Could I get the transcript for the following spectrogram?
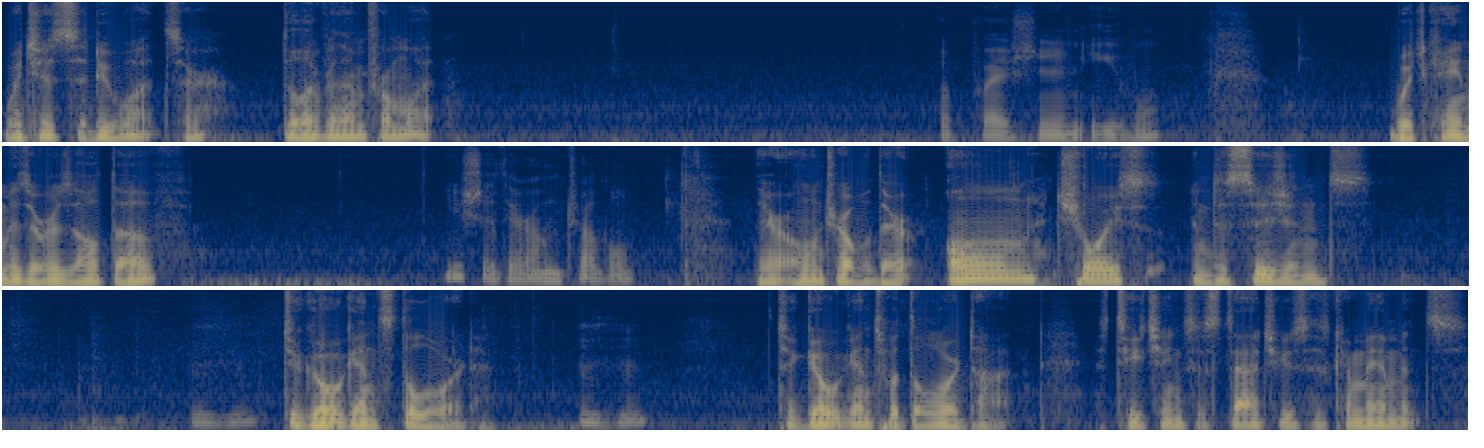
Which is to do what, sir? Deliver them from what? Oppression and evil? Which came as a result of Usually their own trouble. their own trouble, their own choice and decisions Mm-hmm. to go against the Lord, Mm-hmm. to go against what the Lord taught his teachings, his statutes, his commandments,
